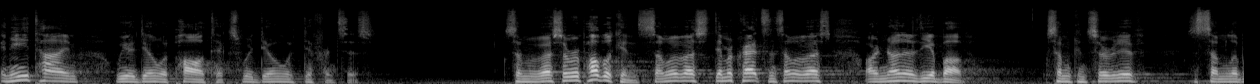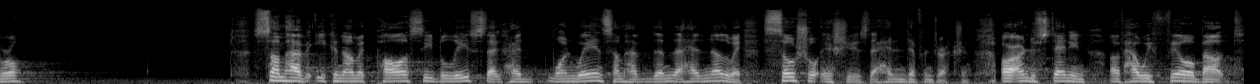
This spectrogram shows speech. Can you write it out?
And anytime we are dealing with politics, we're dealing with differences. Some of us are Republicans, some of us Democrats, and some of us are none of the above. Some conservative, some liberal. Some have economic policy beliefs that head one way, and some have them that head another way. Social issues that head in different direction. Our understanding of how we feel about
